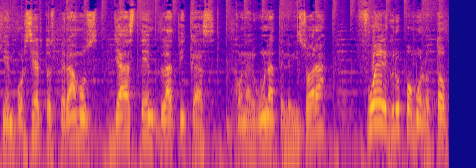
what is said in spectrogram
quien por cierto esperamos ya esté en pláticas con alguna televisora, fue el grupo Molotov,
